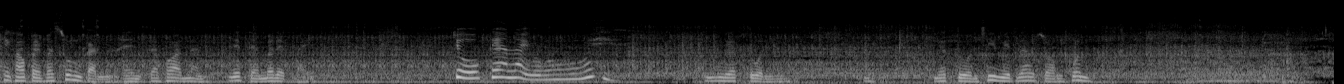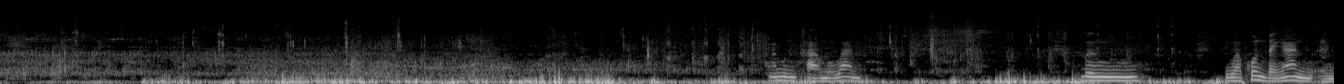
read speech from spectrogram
ที่เขาไปประชุมกันไอ้เฉพาะนั่นย่ายแตนไม่ได้ไป จุกแทนอะไรโอ้ยเหลือตัวนเหลือตัวชีวิตแล้วสองคนมาเบิ่งข่าวเมื่อวาน เบิ่งที่ว่าคนไปงานเอน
